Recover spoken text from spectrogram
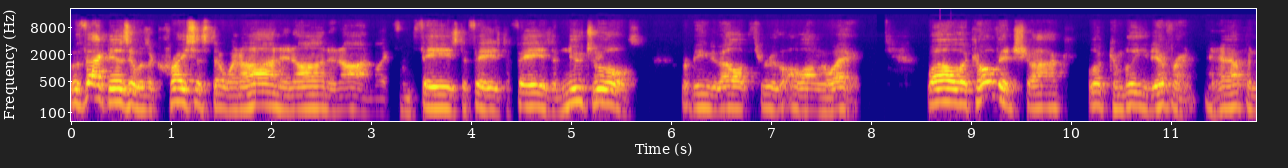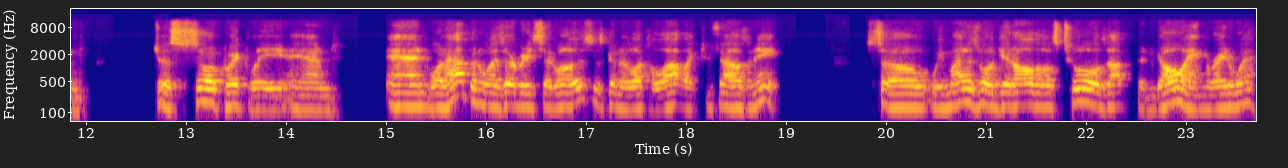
But the fact is, it was a crisis that went on and on and on, like from phase to phase to phase, and new tools were being developed through along the way. Well, the COVID shock looked completely different. It happened just so quickly. And, and what happened was everybody said, well, this is going to look a lot like 2008. So we might as well get all those tools up and going right away.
